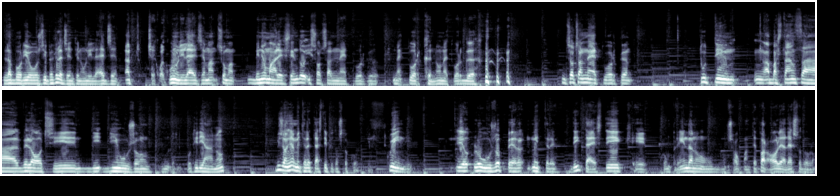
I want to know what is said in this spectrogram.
laboriosi, perché la gente non li legge. Ah, cioè qualcuno li legge, ma insomma, bene o male, essendo i social network, network, non network, i social network, tutti abbastanza veloci di, di uso quotidiano, bisogna mettere testi piuttosto corti. Quindi io lo uso per mettere dei testi che comprendano non so quante parole, adesso dovrò,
